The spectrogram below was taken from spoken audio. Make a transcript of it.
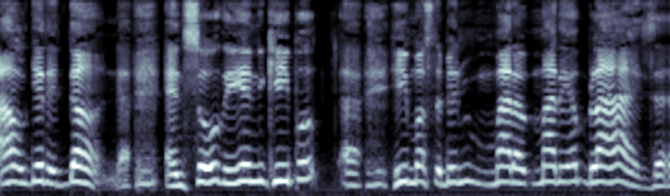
I'll get it done. And so the innkeeper uh, he must have been mighty, mighty obliged uh,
